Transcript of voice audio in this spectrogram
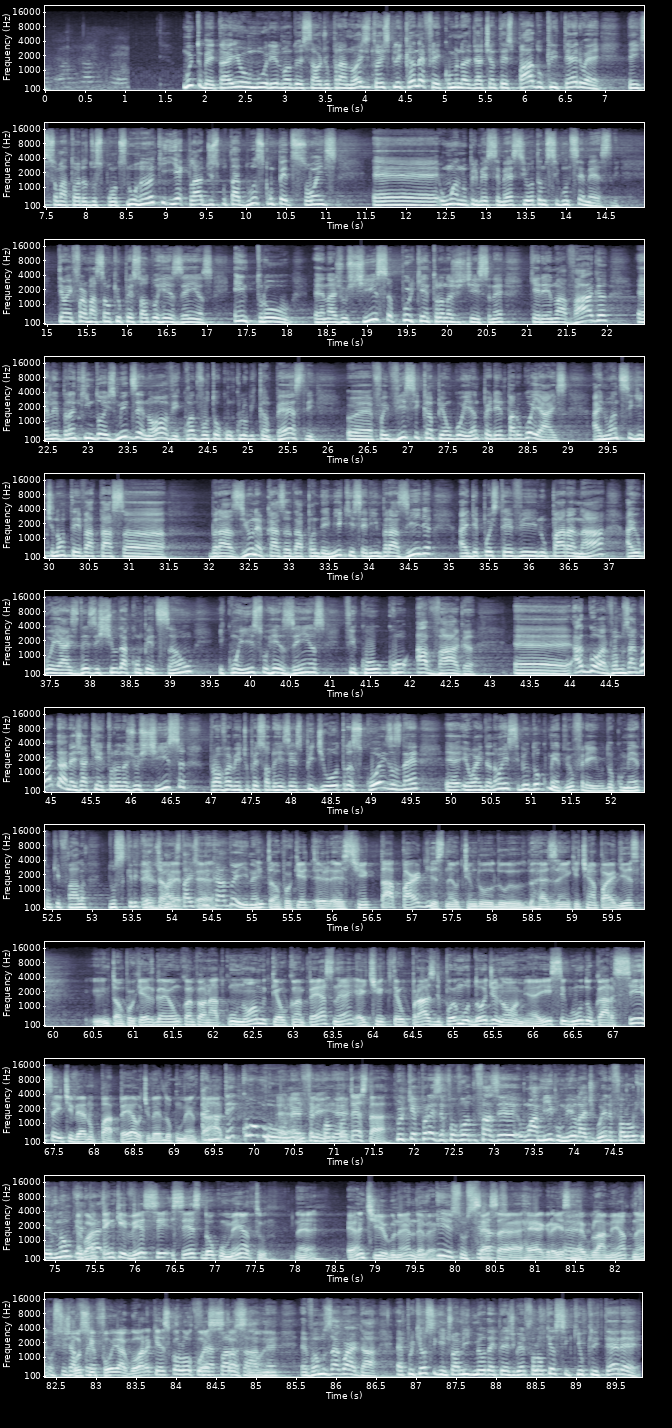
Muito bem, tá aí o Murilo mandou esse áudio para nós, então explicando, né, Frei, como nós já tinha antecipado, o critério é tem somatória dos pontos no ranking e, é claro, disputar duas competições é, uma no primeiro semestre e outra no segundo semestre. Tem uma informação que o pessoal do Resenhas entrou é, na justiça, por que entrou na justiça, né? Querendo a vaga. É, lembrando que em 2019, quando votou com o Clube Campestre, é, foi vice-campeão goiano, perdendo para o Goiás. Aí no ano seguinte não teve a taça Brasil, né, por causa da pandemia, que seria em Brasília. Aí depois teve no Paraná. Aí o Goiás desistiu da competição e com isso o Resenhas ficou com a vaga. É, agora, vamos aguardar, né? Já que entrou na justiça, provavelmente o pessoal do Resenhas pediu outras coisas, né? É, eu ainda não recebi o documento, viu, Frei? O documento que fala dos critérios, então, mas está é, explicado é, aí, né? Então, porque eles tinham que estar tá a par disso, né? O time do, do, do Resenha que tinha a par disso. Então, porque ele ganhou um campeonato com nome, que é o Campestre, né? Aí tinha que ter o prazo, depois mudou de nome. Aí, segundo o cara, se isso aí tiver no papel, tiver documentado. Aí não tem como, é, né, Não tem como é. contestar. Porque, por exemplo, eu vou fazer. Um amigo meu lá de Goiânia falou ele não. Ele Agora tá... tem que ver se, se esse documento, né? É antigo, né, André? Isso, se, se essa a, regra, esse é, regulamento, né? Ou se, ou se foi, agora que eles colocou essa situação. Né? É, vamos aguardar. É porque é o seguinte, um amigo meu da empresa de Goiânia falou que, assim, que o critério é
